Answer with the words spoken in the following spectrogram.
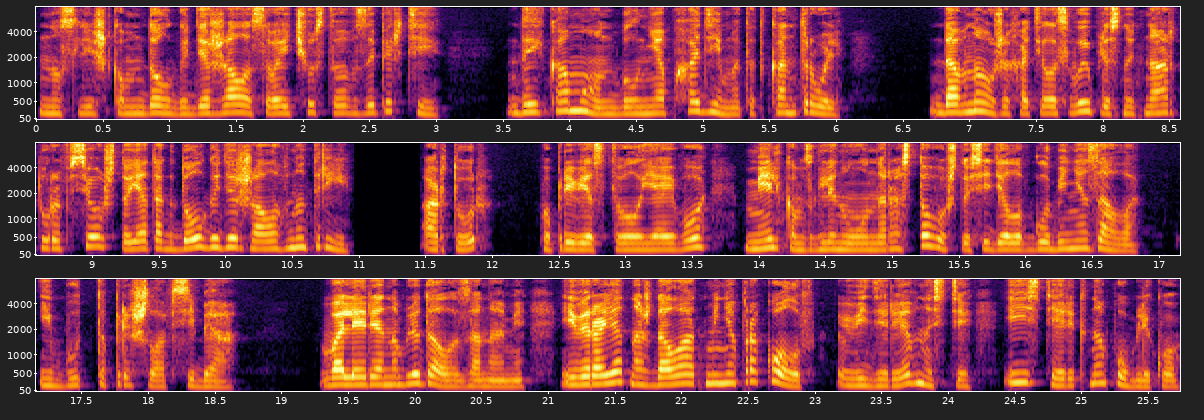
но слишком долго держала свои чувства в заперти. Да и кому он был необходим, этот контроль? Давно уже хотелось выплеснуть на Артура все, что я так долго держала внутри. «Артур?» — поприветствовала я его, мельком взглянула на Ростову, что сидела в глубине зала — и будто пришла в себя. Валерия наблюдала за нами и, вероятно, ждала от меня проколов в виде ревности и истерик на публику.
